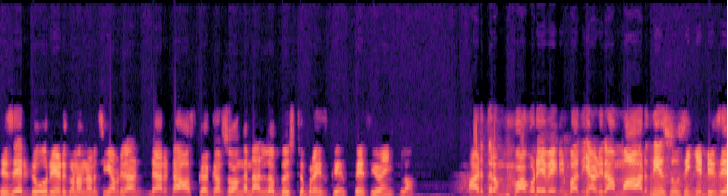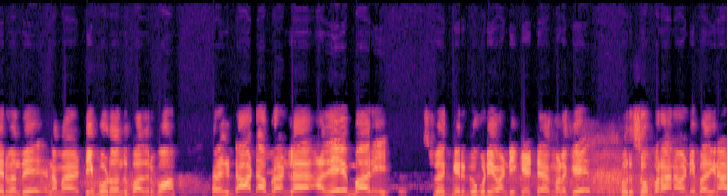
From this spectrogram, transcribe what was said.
டிசைர் டூர் எடுக்கணும்னு நினைச்சீங்க அப்படின்னா டேரெக்டாக ஆஸ்கர் கார்ஸ் வாங்க நல்ல பெஸ்ட் ப்ரைஸ்க்கு பேசி வாங்கிக்கலாம். அடுத்து நம்ம பார்க்கக்கூடிய வெஹிக்கிள் பார்த்தீங்க அப்படின்னா மாருதி சுசுகி டிசைர் வந்து நம்ம டீ போர்டு வந்து பார்த்துருப்போம். எனக்கு டாடா பிராண்ட்ல அதே மாதிரி ஸ்பெக் இருக்கக்கூடிய வண்டி கேட்டவங்களுக்கு ஒரு சூப்பரான வண்டி பார்த்தீங்கன்னா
